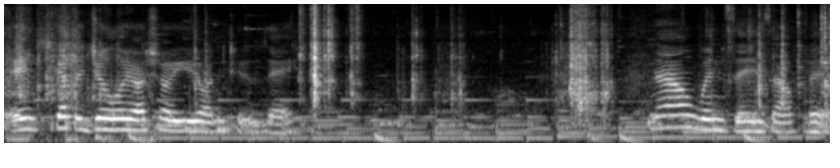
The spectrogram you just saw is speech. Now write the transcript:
Okay, she got the jewelry I'll show you on Tuesday. Now Wednesday's outfit.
